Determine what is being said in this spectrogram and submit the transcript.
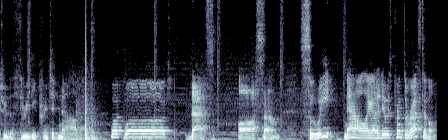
to the 3D printed knob. What, what? That's awesome. Sweet. Now all I gotta do is print the rest of them.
